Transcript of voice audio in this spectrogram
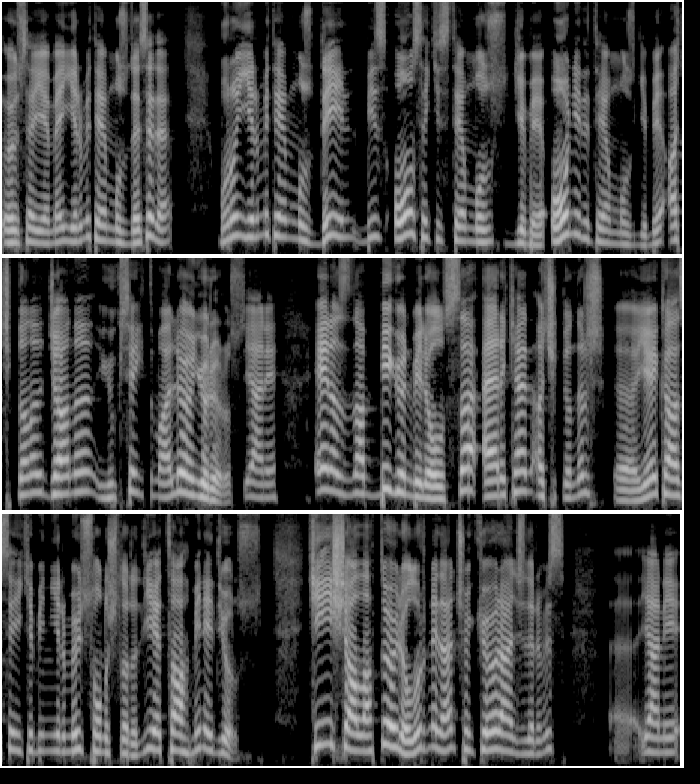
ÖSYM 20 Temmuz dese de bunun 20 Temmuz değil, biz 18 Temmuz gibi, 17 Temmuz gibi açıklanacağını yüksek ihtimalle öngörüyoruz. Yani en azından bir gün bile olsa erken açıklanır, eee, YKS 2023 sonuçları diye tahmin ediyoruz. Ki inşallah da öyle olur. Neden? Çünkü öğrencilerimiz, eee, yani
